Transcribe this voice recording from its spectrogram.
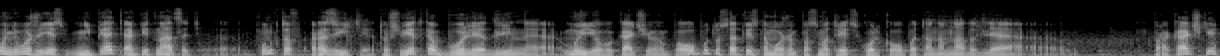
у него же есть не 5, а 15 э, пунктов развития. То есть ветка более длинная. Мы ее выкачиваем по опыту, соответственно, можем посмотреть, сколько опыта нам надо для э, прокачки.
